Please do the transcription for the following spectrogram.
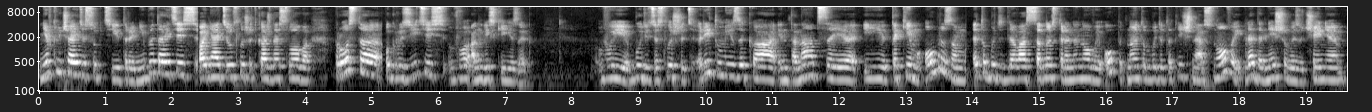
Не включайте субтитры, не пытайтесь понять и услышать каждое слово. Просто погрузитесь в английский язык вы будете слышать ритм языка, интонации, и таким образом это будет для вас, с одной стороны, новый опыт, но это будет отличной основой для дальнейшего изучения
